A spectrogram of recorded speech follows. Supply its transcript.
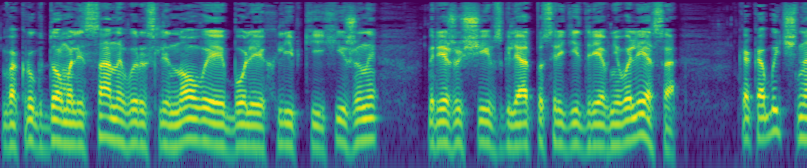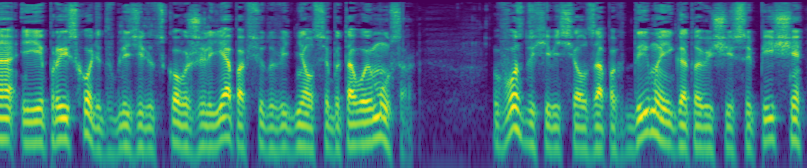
Вокруг дома Лисаны выросли новые, более хлипкие хижины, режущие взгляд посреди древнего леса. Как обычно и происходит вблизи людского жилья, повсюду виднелся бытовой мусор. В воздухе висел запах дыма и готовящейся пищи.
